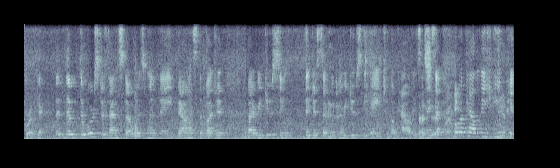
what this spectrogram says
Correct. Yeah, the, the the worst offense, though, was when they balanced the budget by reducing, they just said, we're gonna reduce the aid to localities. And That's they it. said, well, localities, you Yeah. pick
